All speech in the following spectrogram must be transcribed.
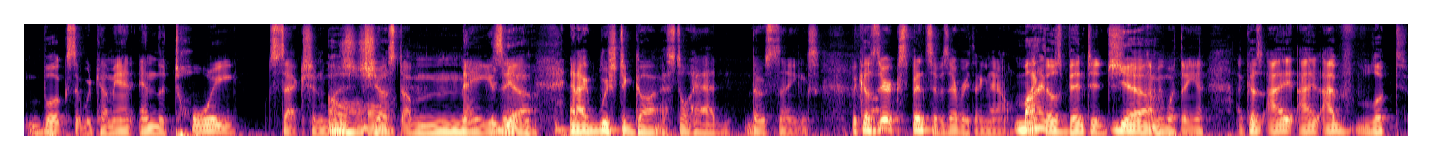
books that would come in, and the toy section was Oh. just amazing. Yeah. And I wish to God I still had those things because they're expensive as everything now. My- like those vintage. Yeah. I mean, what they because I, I I've looked.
